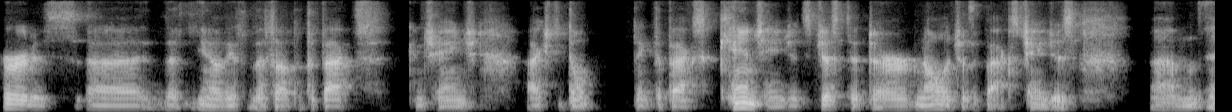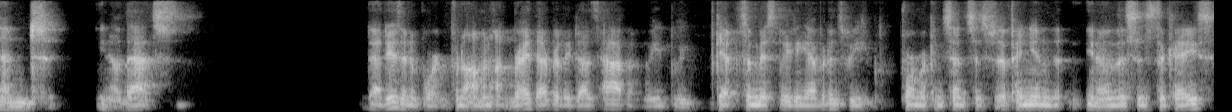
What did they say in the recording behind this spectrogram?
heard is uh, that you know the, the, thought that the facts can change. I actually don't think the facts can change. It's just that our knowledge of the facts changes, um, and you know that's that is an important phenomenon, right? That really does happen. We we get some misleading evidence. We form a consensus opinion that you know this is the case,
